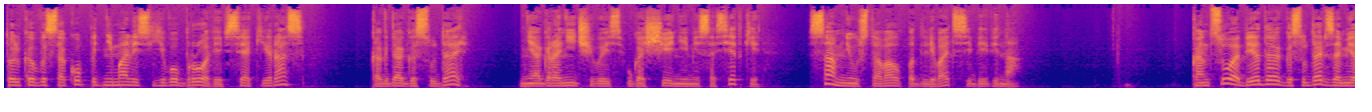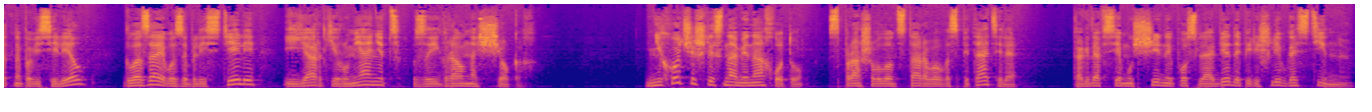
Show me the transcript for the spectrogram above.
только высоко поднимались его брови всякий раз, когда государь не ограничиваясь угощениями соседки, сам не уставал подливать себе вина. К концу обеда государь заметно повеселел, глаза его заблестели, и яркий румянец заиграл на щеках. «Не хочешь ли с нами на охоту?» – спрашивал он старого воспитателя, когда все мужчины после обеда перешли в гостиную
